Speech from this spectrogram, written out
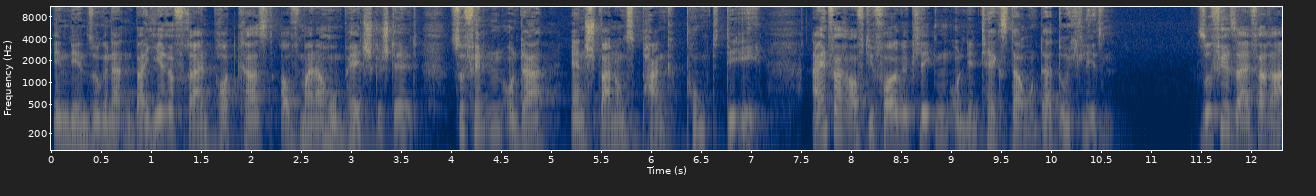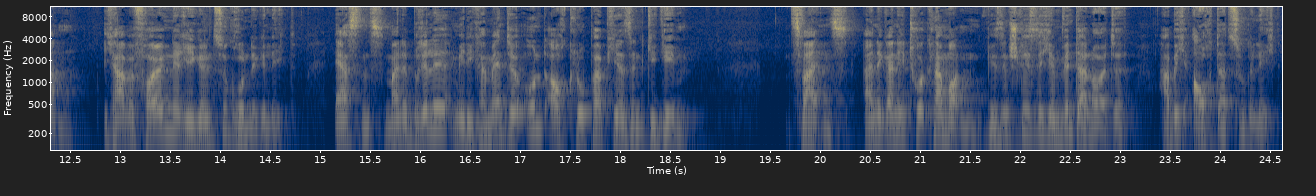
in den sogenannten barrierefreien Podcast auf meiner Homepage gestellt, zu finden unter entspannungspunk.de. Einfach auf die Folge klicken und den Text darunter durchlesen. So viel sei verraten. Ich habe folgende Regeln zugrunde gelegt. Erstens, meine Brille, Medikamente und auch Klopapier sind gegeben. Zweitens, eine Garnitur Klamotten. Wir sind schließlich im Winter, Leute. Habe ich auch dazu gelegt.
